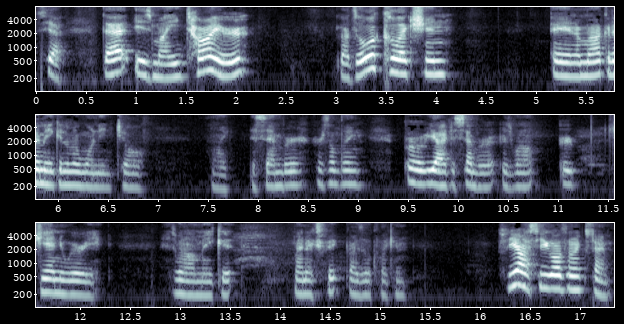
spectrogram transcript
So yeah, that is my entire Godzilla collection. And I'm not going to make another one until like December or something. Or yeah, December is when I'll, or January is when I'll make it. My next Godzilla collection. So yeah, see you guys next time.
